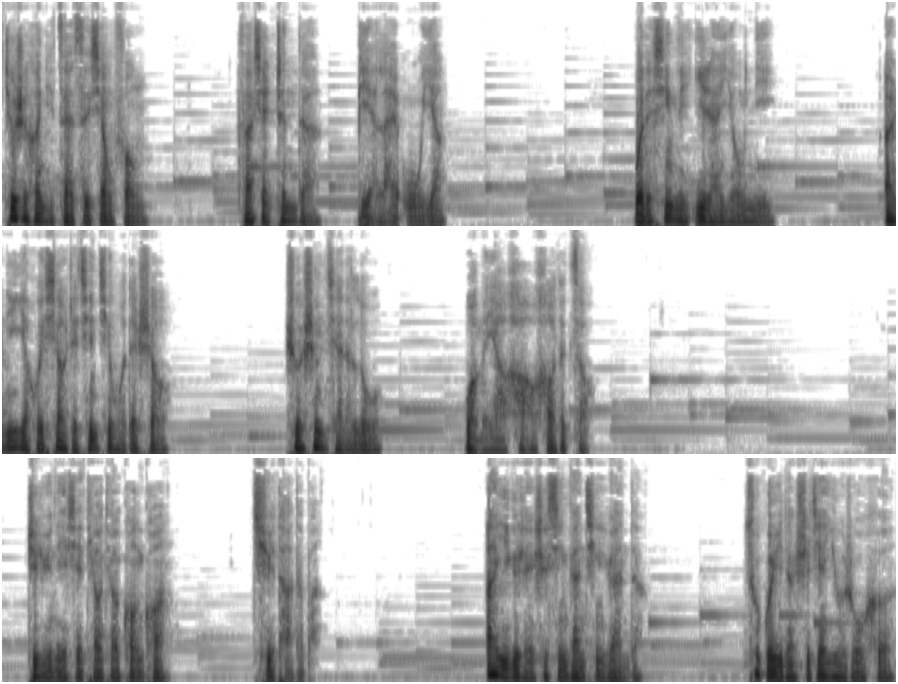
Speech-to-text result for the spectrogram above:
就是和你再次相逢，发现真的别来无恙。我的心里依然有你，而你也会笑着牵起我的手，说：“剩下的路，我们要好好的走。”至于那些条条框框，去他的吧。爱一个人是心甘情愿的，错过一段时间又如何？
